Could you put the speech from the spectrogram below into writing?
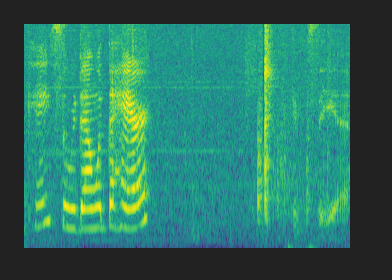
Okay, so we're done with the hair. You can see it.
